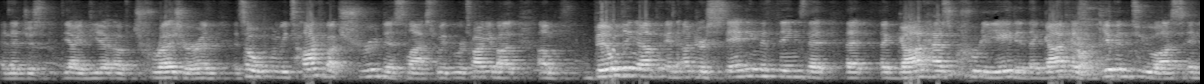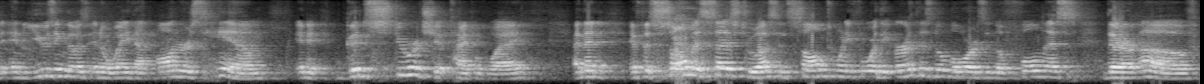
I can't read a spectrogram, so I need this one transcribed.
and then just the idea of treasure. And, and so when we talked about shrewdness last week, we were talking about um, building up and understanding the things that, that, that God has created, that God has given to us, and, and using those in a way that honors Him in a good stewardship type of way. And then, if the psalmist says to us in Psalm 24, the earth is the Lord's and the fullness thereof,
